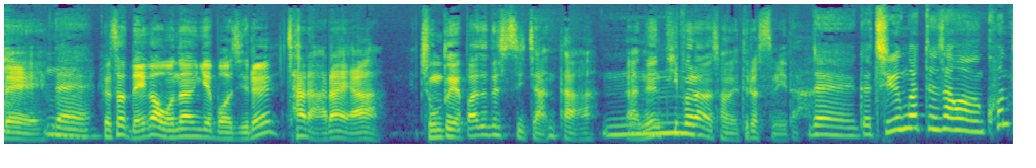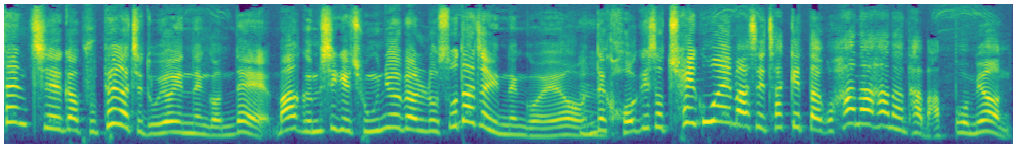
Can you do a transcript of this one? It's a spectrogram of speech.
네. 네. 그래서 내가 원하는 게 뭐지를 잘 알아야 중독에 빠져들 수 있지 않다라는 음. 팁을 하나 전해드렸습니다. 네, 그러니까 지금 같은 상황은 콘텐츠가 부패같이 놓여 있는 건데 막 음식이 종류별로 쏟아져 있는 거예요. 근데 거기서 최고의 맛을 찾겠다고 하나 하나 다 맛보면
